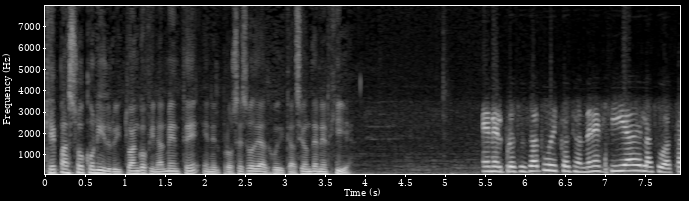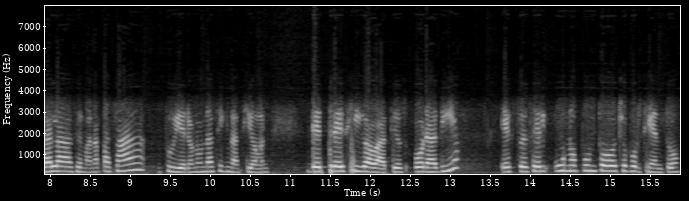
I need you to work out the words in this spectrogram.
¿qué pasó con Hidroituango finalmente en el proceso de adjudicación de energía? En el proceso de adjudicación de energía de la subasta de la semana pasada tuvieron una asignación de 3 gigavatios hora día. Esto es el 1.8%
